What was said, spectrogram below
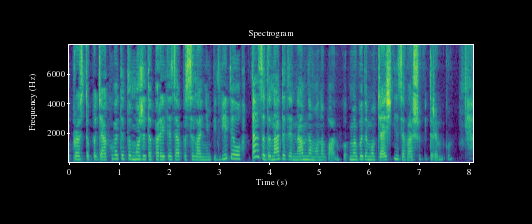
просто подякувати, то можете перейти за посиланням під відео та задонатити нам на Монобанку. Ми будемо вдячні за вашу підтримку.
